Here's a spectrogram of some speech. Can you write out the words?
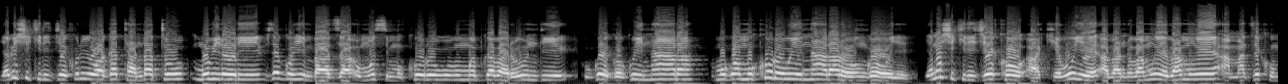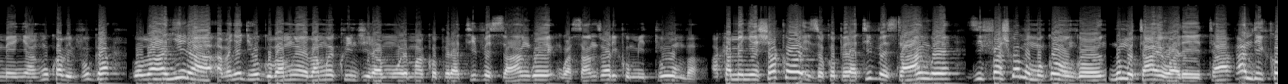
yabishikirije kuri uyu wa gatandatu mu birori byo guhimbaza umunsi mukuru w'ubumwe bw'abarundi ku rwego rw'intara umugwa mukuru w'intara arongoye yanashikirije ko akebuye abantu bamwe bamwe amaze kumenya nk'uko abivuga ngo bankira abanyagihugu bamwe bamwe kwinjira mu makoperative sangwe ngo asanzwe ari ku mitumba akamenyesha ko izo koperative sangwe zifashwe mu mugongo n'umutahe wa leta kandi ko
